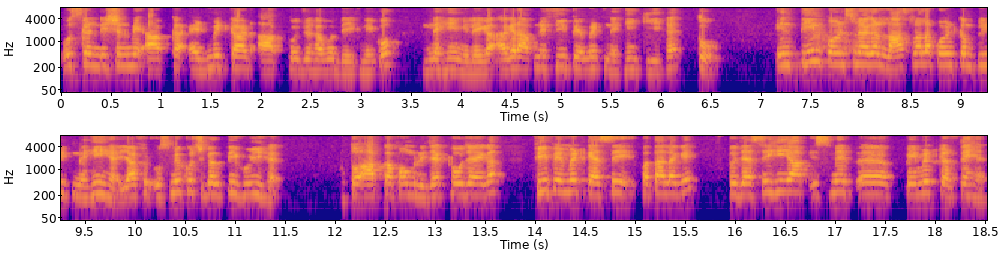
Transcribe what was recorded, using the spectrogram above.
उस कंडीशन में आपका एडमिट कार्ड आपको जो है वो देखने को नहीं मिलेगा। अगर आपने फ़ी पेमेंट नहीं की है तो। इन तीन पॉइंट्स में अगर लास्ट वाला पॉइंट कंप्लीट नहीं है या फिर उसमें कुछ गलती हुई है तो आपका फॉर्म रिजेक्ट हो जाएगा। फ़ी पेमेंट कैसे पता लगे? तो जैसे ही आप इसमें पेमेंट करते हैं,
